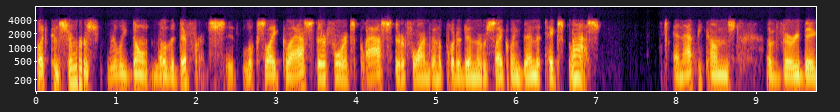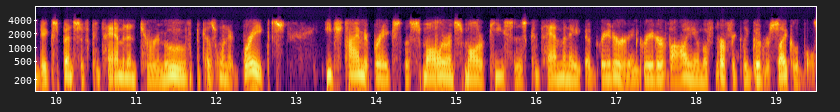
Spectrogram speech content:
but consumers really don't know the difference. It looks like glass, therefore it's glass, therefore I'm going to put it in the recycling bin that takes glass. And that becomes a very big, expensive contaminant to remove because when it breaks, each time it breaks, the smaller and smaller pieces contaminate a greater and greater volume of perfectly good recyclables.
